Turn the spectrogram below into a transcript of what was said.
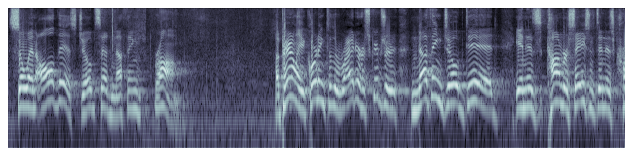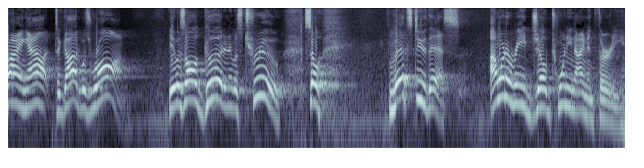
So in all this, Job said nothing wrong. Apparently, according to the writer of Scripture, nothing Job did in his conversations, in his crying out to God, was wrong. It was all good and it was true. So let's do this. I want to read Job 29 and 30.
